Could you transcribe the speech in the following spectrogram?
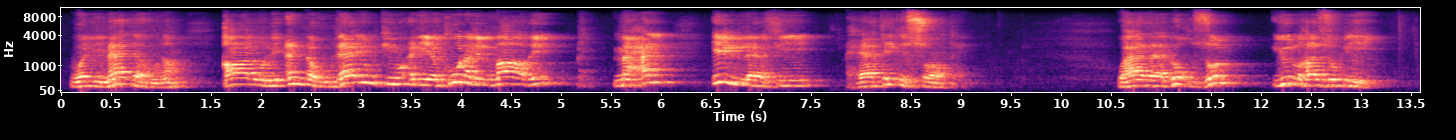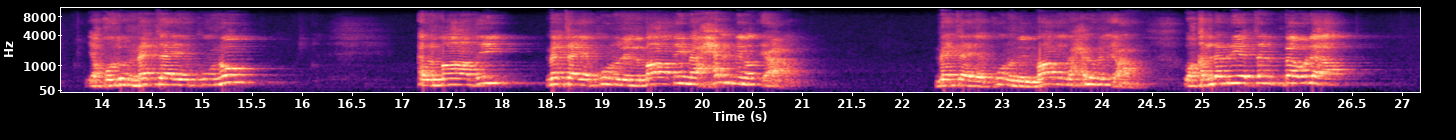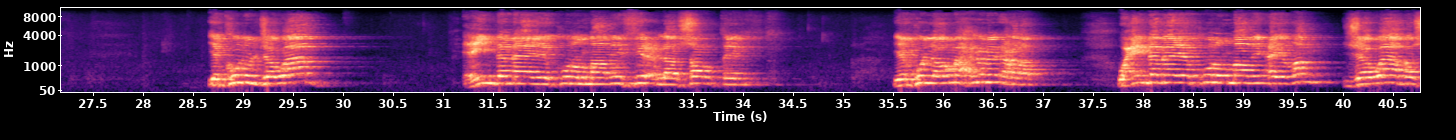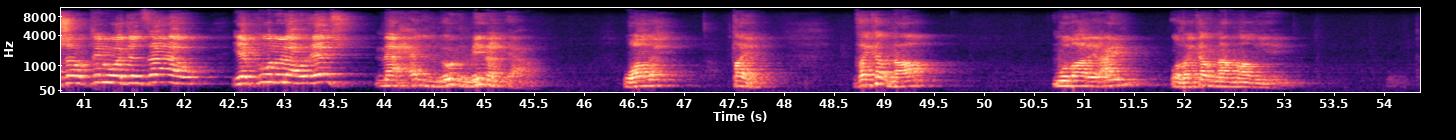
ولماذا هنا؟ قالوا لأنه لا يمكن أن يكون للماضي محل إلا في هاتين الصورتين وهذا لغز يلغز به. يقولون متى يكون الماضي؟ متى يكون للماضي محل من الإعراب. متى يكون للماضي محل من الإعراب. وقد لم يتنبه لها. يكون الجواب عندما يكون الماضي فعل شرط. يكون له محل من الإعراب. وعندما يكون الماضي أيضا جواب شرط وجزاءه يكون له إيش؟ محل من الإعراب. واضح؟ طيب. ذكرنا مضارعين وذكرنا ماضيين.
